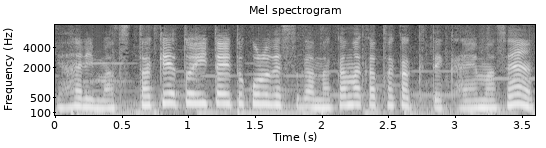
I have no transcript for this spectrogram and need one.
やはり松茸と言いたいところですがなかなか高くて買えません。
